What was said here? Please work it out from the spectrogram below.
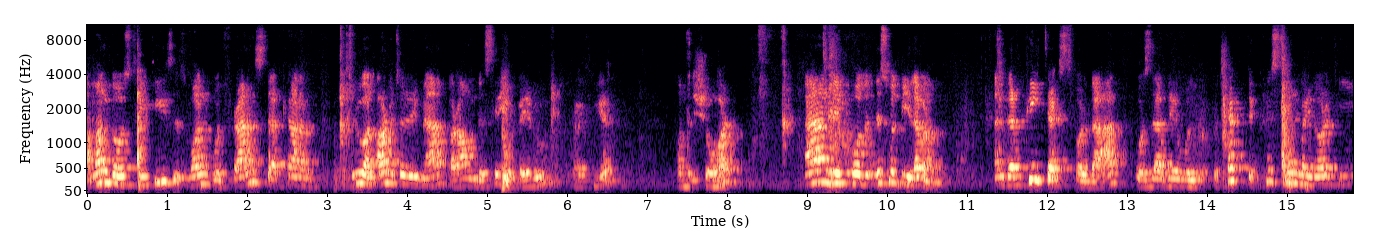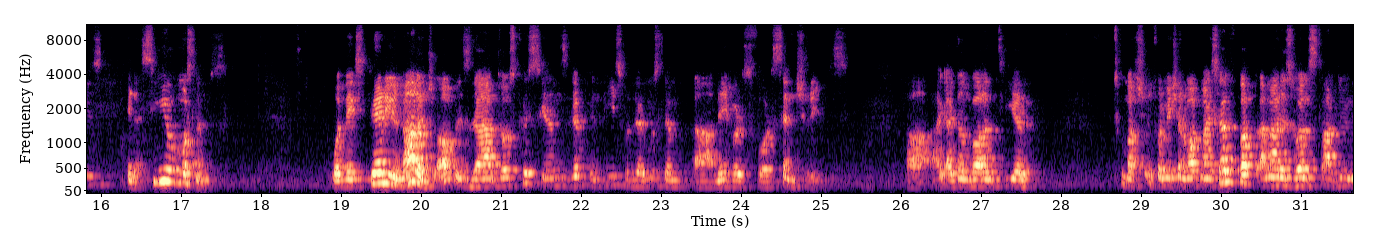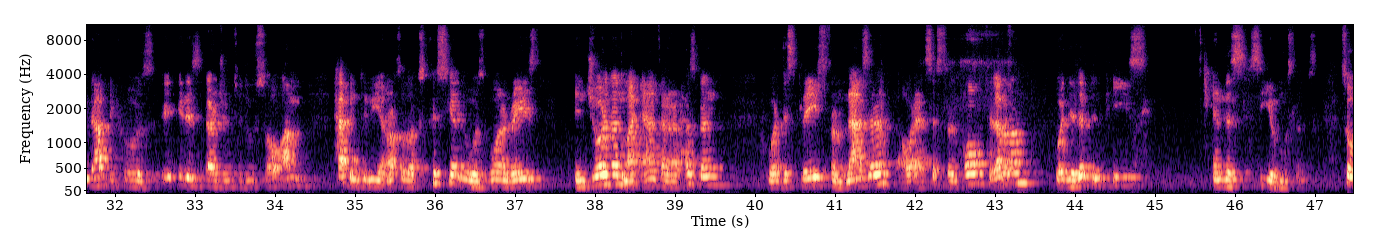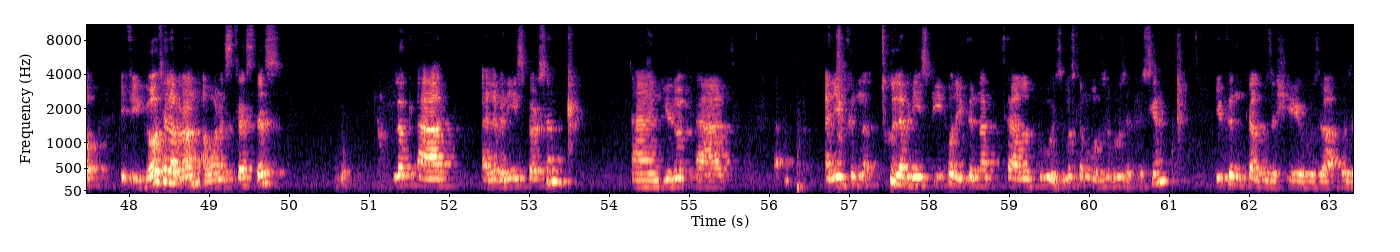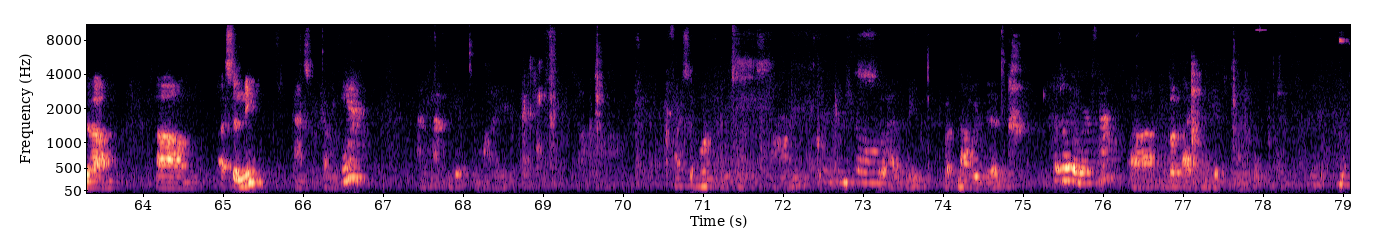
Among those treaties is one with France that kind of drew an arbitrary map around the city of Beirut, right here, on the shore. And they called it, this would be Lebanon. And their pretext for that was that they will protect the Christian minorities in a sea of Muslims. What they spare you knowledge of is that those Christians lived in peace with their Muslim uh, neighbors for centuries. Uh, I, I don't volunteer too much information about myself, but I might as well start doing that because it, it is urgent to do so. I'm happen to be an Orthodox Christian who was born and raised in Jordan. My aunt and her husband were displaced from Nazareth, our ancestral home, to Lebanon, where they lived in peace in this sea of Muslims. So if you go to Lebanon, I want to stress this. Look at a Lebanese person, and you look at and you could not, two Lebanese people, you could not tell who is Muslim, who's, who's a Christian. You couldn't tell who's a Shia, who's a, who's a, um, a Sunni. Thanks for coming. Yeah. I'm going to get to my, uh, first of all, I'm this on, Control. so help me, but now we did. Does it work now? Uh, but I can get to my,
